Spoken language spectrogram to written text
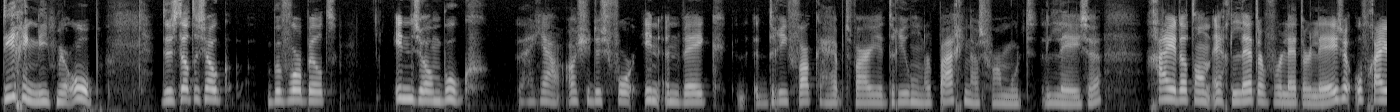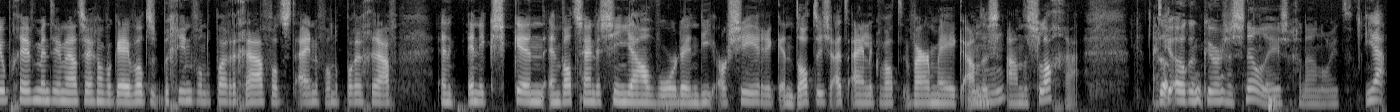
Die ging niet meer op. Dus dat is ook bijvoorbeeld in zo'n boek. eh, Ja, als je dus voor in een week drie vakken hebt waar je 300 pagina's voor moet lezen. Ga je dat dan echt letter voor letter lezen? Of ga je op een gegeven moment inderdaad zeggen: van, Oké, wat is het begin van de paragraaf? Wat is het einde van de paragraaf? En, en ik scan en wat zijn de signaalwoorden? En die arceer ik. En dat is uiteindelijk wat, waarmee ik aan, de, Mhm. aan de slag ga. Heb je ook een cursus snellezen gedaan ooit? Ja,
